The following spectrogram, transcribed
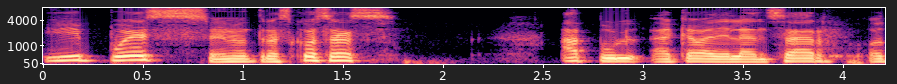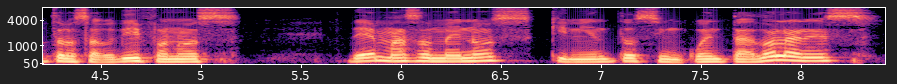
Y pues, en otras cosas, Apple acaba de lanzar otros audífonos de más o menos 550 dólares,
